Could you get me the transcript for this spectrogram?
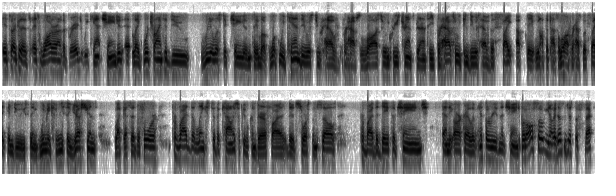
it's like it's, it's water under the bridge. We can't change it. Like we're trying to do realistic changes and say, look, what we can do is to have perhaps laws to increase transparency. Perhaps what we can do is have the site update. We don't have to pass a law. Perhaps the site can do these things. We make three suggestions. Like I said before, provide the links to the county so people can verify the source themselves, provide the dates of change and the archive. It's the reason it changed. But also, you know, it doesn't just affect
